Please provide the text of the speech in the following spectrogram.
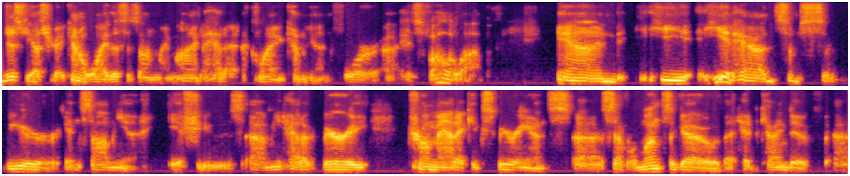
just yesterday, kind of why this is on my mind, I had a, a client come in for uh, his follow up, and he he had had some severe insomnia issues. Um, he'd had a very traumatic experience uh, several months ago that had kind of uh,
